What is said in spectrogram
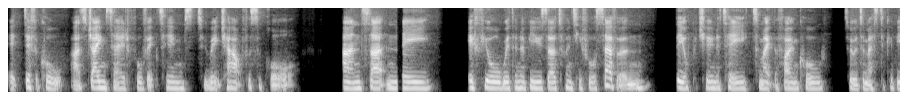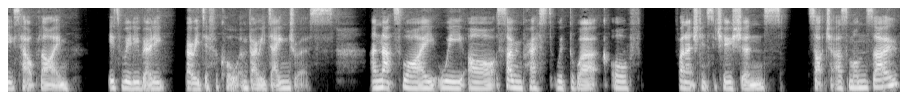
it difficult, as Jane said, for victims to reach out for support. And certainly, if you're with an abuser 24 7, the opportunity to make the phone call to a domestic abuse helpline is really, really very difficult and very dangerous. And that's why we are so impressed with the work of financial institutions such as Monzo.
